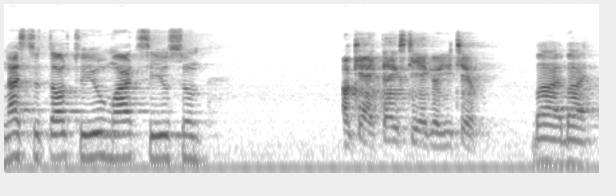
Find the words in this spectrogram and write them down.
nice to talk to you, Mark. See you soon. Okay, thanks, Diego. You too. Bye, bye.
